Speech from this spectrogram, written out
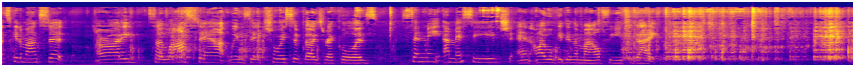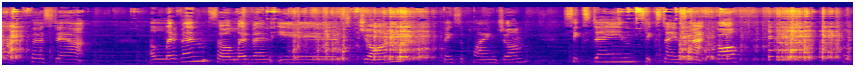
Let's get amongst it. Alrighty, so last out wins their choice of those records. Send me a message and I will get in the mail for you today. Alright, first out, 11. So 11 is John. Thanks for playing, John. 16. 16 is Matt Goff. Oh.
